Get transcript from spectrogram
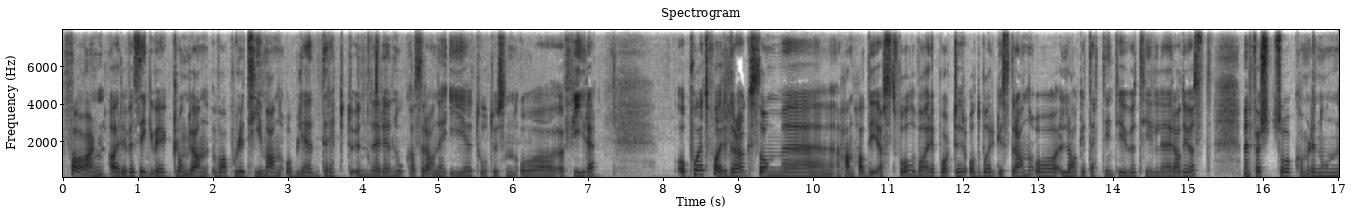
Faren Arve Sigve Klungland var politimann og ble drept under Nokas-ranet i 2004. Og på et foredrag som eh, han hadde i Østfold, var reporter Odd Borgestrand og laget dette intervjuet til Radio Øst. Men først så kommer det noen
